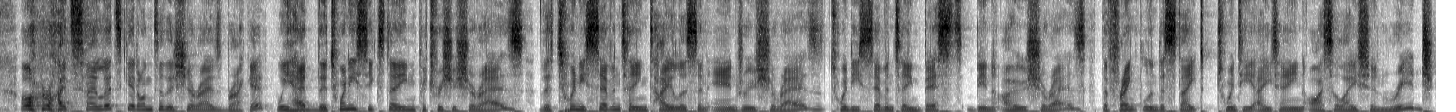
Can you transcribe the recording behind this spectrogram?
All right, so let's get on to the Shiraz bracket. We had the 2016 Patricia Shiraz, the 2017 Taylor St Andrew Shiraz, 2017 Best Bin O Shiraz, the Frankland Estate 2018 Isolation Ridge,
